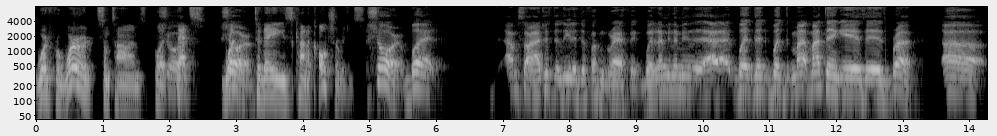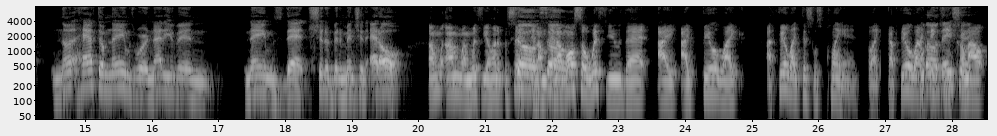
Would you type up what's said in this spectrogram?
word for word sometimes, but Sure. that's what Sure. today's kind of culture is. Sure, but I'm sorry, I just deleted the fucking graphic. But let me let me. I, I, but the but my my thing is is bruh, uh, not half them names were not even names that should have been mentioned at all. I'm I'm, I'm with you 100, percent So- and I'm and I'm also with you that I I feel like I feel like this was planned. Like I feel like Well, they they should. come out.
